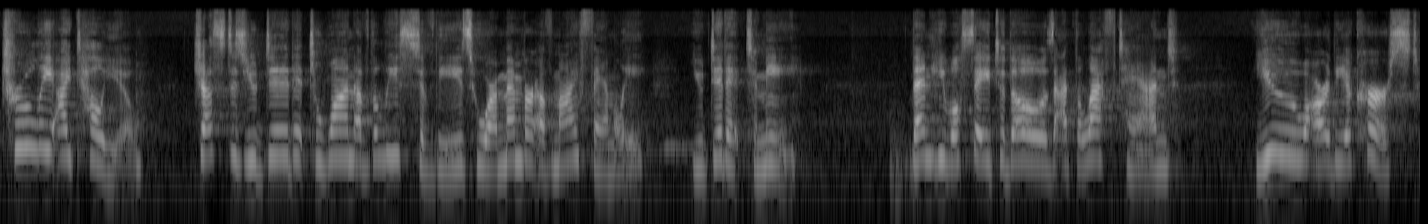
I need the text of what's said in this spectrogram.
Truly I tell you, just as you did it to one of the least of these who are a member of my family, you did it to me. Then he will say to those at the left hand, You are the accursed.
